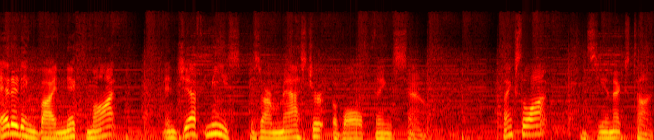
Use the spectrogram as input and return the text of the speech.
Editing by Nick Mott, and Jeff Meese is our master of all things sound. Thanks a lot, and see you next time.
